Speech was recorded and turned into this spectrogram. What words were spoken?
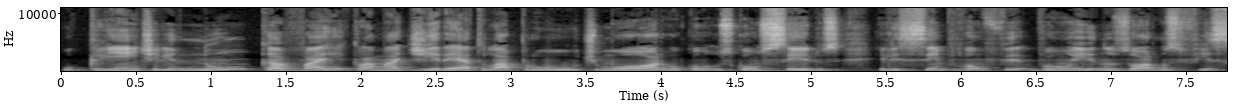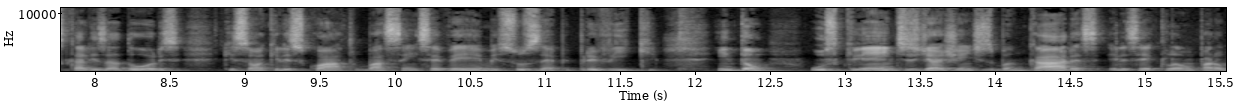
O cliente ele nunca vai reclamar direto lá para o último órgão, com os conselhos. Eles sempre vão, vão ir nos órgãos fiscalizadores, que são aqueles quatro: Bacen, CVM, SUSEP e Previc. Então, os clientes de agentes bancárias, eles reclamam para o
